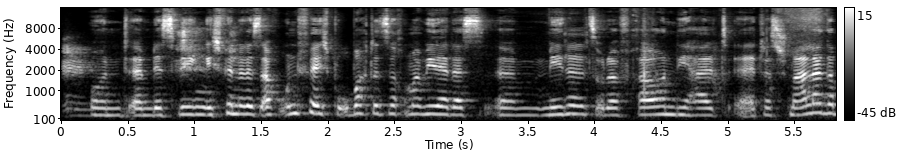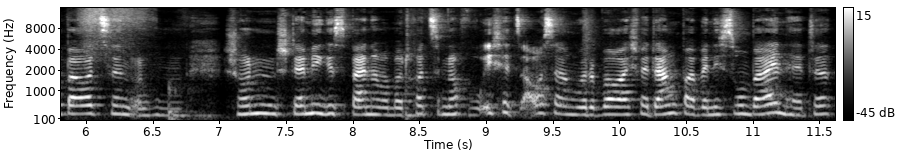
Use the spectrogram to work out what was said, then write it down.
Mhm. Und ähm, deswegen, ich finde das auch unfair. Ich beobachte es auch immer wieder, dass ähm, Mädels oder Frauen, die halt äh, etwas schmaler gebaut sind und ein, schon ein stämmiges Bein haben, aber trotzdem noch, wo ich jetzt auch sagen würde, boah, ich wäre dankbar, wenn ich so ein Bein hätte,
